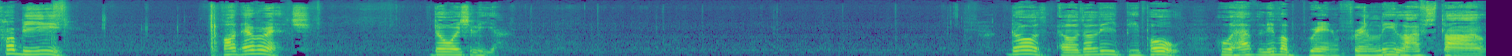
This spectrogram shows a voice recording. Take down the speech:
ข้อ B on average โดยเฉลี่ย those elderly people who have lived a brain-friendly lifestyle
